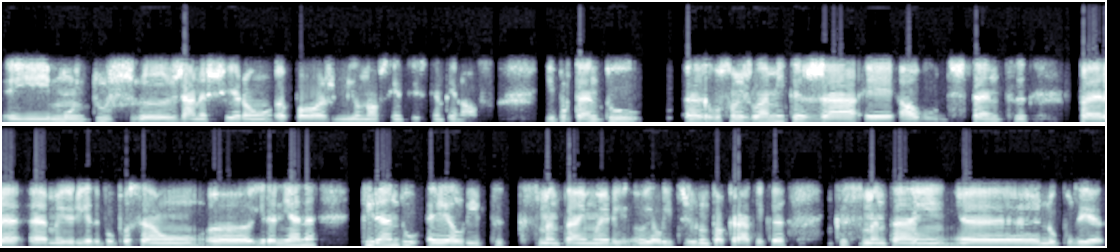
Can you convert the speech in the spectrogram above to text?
e muitos uh, já nasceram após 1979. E, portanto, a Revolução Islâmica já é algo distante para a maioria da população uh, iraniana, tirando a elite que se mantém, uma elite gerontocrática que se mantém uh, no poder.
